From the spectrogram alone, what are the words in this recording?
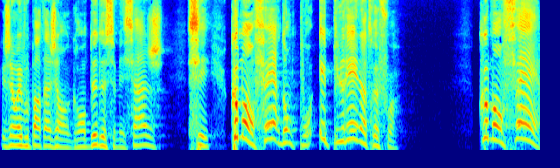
que j'aimerais vous partager en grand deux de ce message c'est comment faire donc pour épurer notre foi? Comment faire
